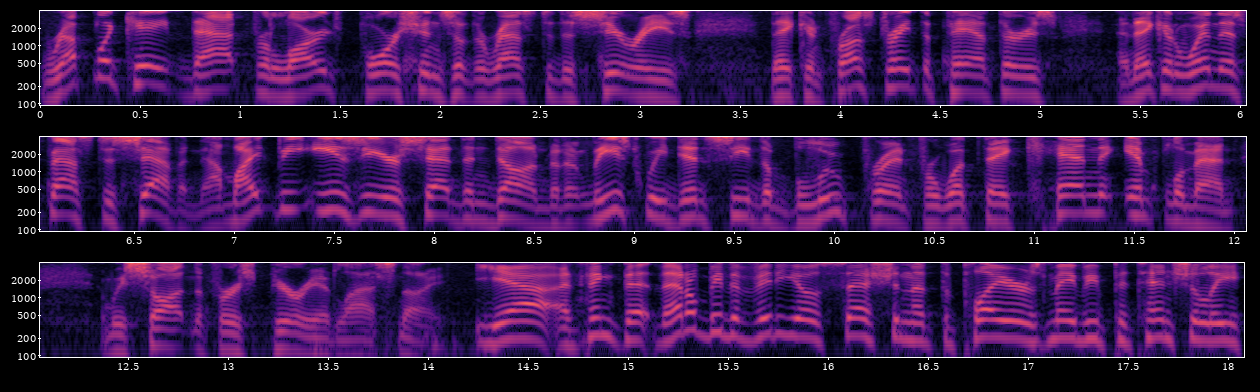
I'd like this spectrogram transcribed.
Replicate that for large portions of the rest of the series. They can frustrate the Panthers and they can win this best of seven. Now, might be easier said than done, but at least we did see the blueprint for what they can implement. And we saw it in the first period last night. Yeah, I think that that'll be the video session that the players maybe potentially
